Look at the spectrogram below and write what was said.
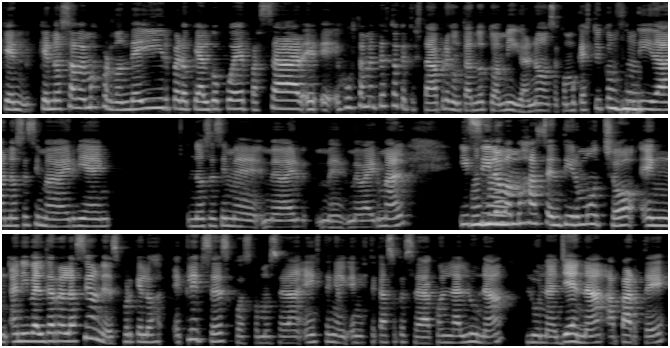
que, no sabemos por dónde ir, pero que algo puede pasar. Eh, eh, justamente esto que te estaba preguntando tu amiga, ¿no? O sea, como que estoy confundida, no sé si me va a ir bien, no sé si me, me, va, a ir, me, va a ir mal. Y sí lo vamos a sentir mucho en, a nivel de relaciones, porque los eclipses, pues como se da este, en, en este caso que se da con la luna, luna llena aparte,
